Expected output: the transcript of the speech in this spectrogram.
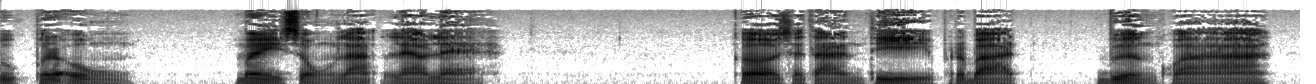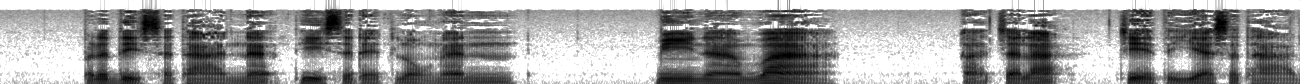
ทุกๆพระองค์ไม่ทรงละแล้วแหละก็สถานที่พระบาทเบื้องขวา ประดิษฐานณที่เสด็จลงนั้น มีนามว่าอาจละเจติยสถาน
